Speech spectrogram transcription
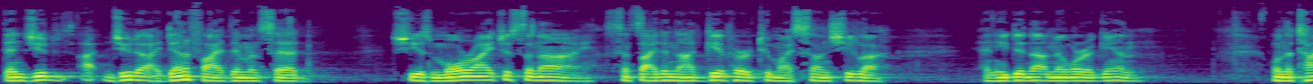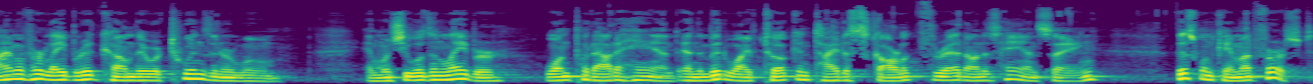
Then uh, Judah identified them and said, She is more righteous than I, since I did not give her to my son Shelah and he did not know her again. When the time of her labor had come, there were twins in her womb. And when she was in labor, one put out a hand, and the midwife took and tied a scarlet thread on his hand, saying, This one came out first.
